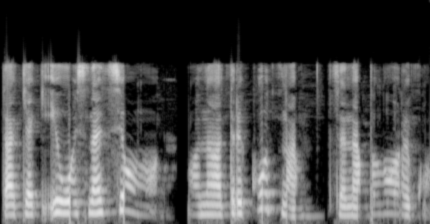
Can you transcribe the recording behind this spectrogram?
так як і ось на цьому. Вона трикутна, це на пилорику.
